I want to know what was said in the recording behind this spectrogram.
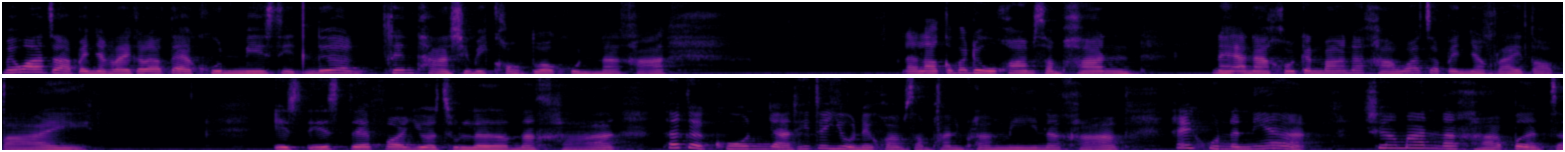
ไม่ว่าจะเป็นอย่างไรก็แล้วแต่คุณมีสิทธิ์เลือกเส้นทางชีวิตของตัวคุณนะคะ แล้วเราก็มาดูความสัมพันธ์ในอนาคตกันบ้างนะคะ ว่าจะเป็นอย่างไรต่อไป It is safe for you to love นะคะ ถ้าเกิดคุณอยากที่จะอยู่ในความสัมพันธ์ครั้งนี้นะคะ ให้คุณนั้นเนี่ยเชื่อมั่นนะคะ เปิดใจ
